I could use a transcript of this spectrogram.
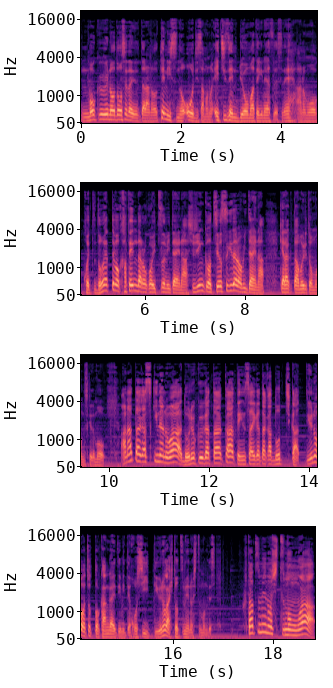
僕の同世代で言ったら、あの、テニスの王子様の越前龍馬的なやつですね。あの、もう、こいつどうやっても勝てんだろ、こいつ、みたいな、主人公強すぎだろ、みたいなキャラクターもいると思うんですけども、あなたが好きなのは、努力型か、天才型か、どっちかっていうのをちょっと考えてみてほしいっていうのが一つ目の質問です。二つ目の質問は、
